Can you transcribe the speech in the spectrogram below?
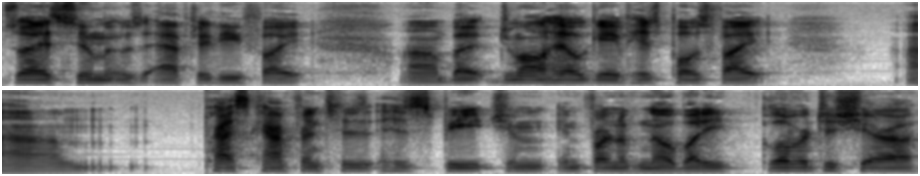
So I assume it was after the fight. Um, but Jamal Hill gave his post fight um, press conference, his, his speech in, in front of nobody. Glover Teixeira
